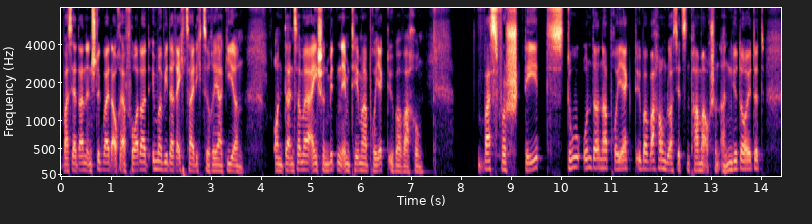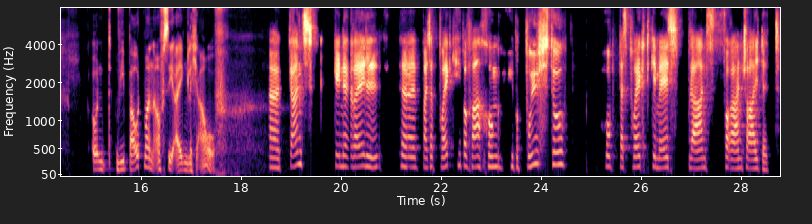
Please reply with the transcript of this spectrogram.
was ja dann ein Stück weit auch erfordert, immer wieder rechtzeitig zu reagieren. Und dann sind wir eigentlich schon mitten im Thema Projektüberwachung. Was verstehst du unter einer Projektüberwachung? Du hast jetzt ein paar Mal auch schon angedeutet. Und wie baut man auf sie eigentlich auf? Äh, ganz generell äh, bei der Projektüberwachung überprüfst du, ob das Projekt gemäß Plan voranschreitet.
